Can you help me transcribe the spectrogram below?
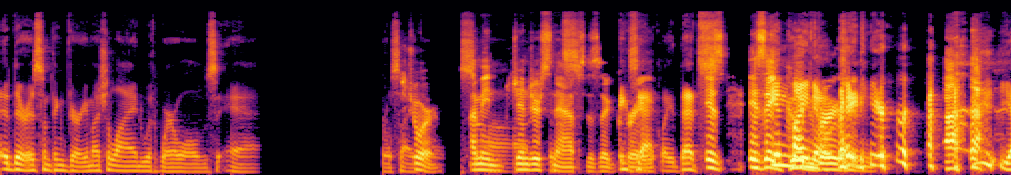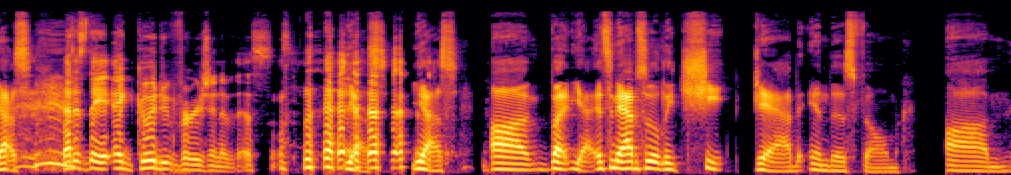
there is something very much aligned with werewolves and Sure. I mean, Uh, Ginger Snaps is a great Exactly. That's is is a in good version. right here. yes. that is the a good version of this. Yes. yes. Um, but yeah, it's an absolutely cheap jab in this film. Um,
